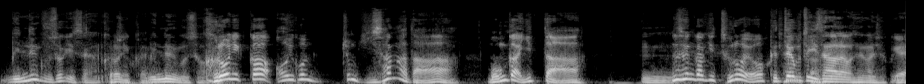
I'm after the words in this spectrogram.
믿는 구석이 있어요. 그러니까요. 믿는 구석. 그러니까 어 이건 좀 이상하다. 뭔가 있다. 음. 는 생각이 들어요. 그때부터 그러니까. 이상하다고 생각하셨군요. 예.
